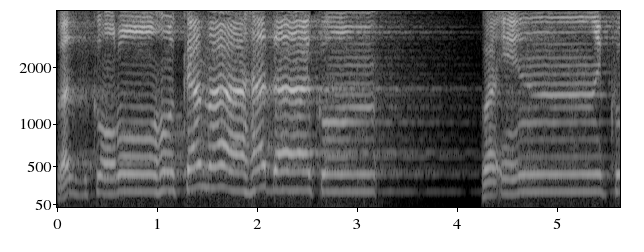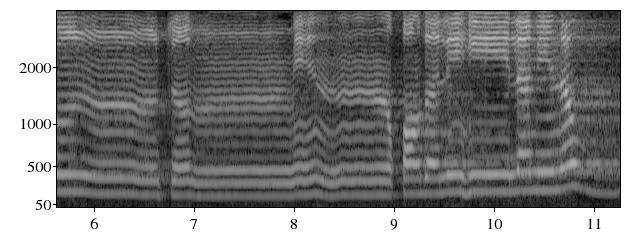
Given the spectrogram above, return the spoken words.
فاذكروه كما هداكم وَإِن كُنتُم مِّن قَبْلِهِ لَمِنَ الضَّالِّينَ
